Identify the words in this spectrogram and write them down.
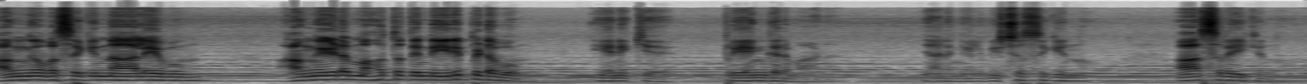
അങ്ങ് വസിക്കുന്ന ആലയവും അങ്ങയുടെ മഹത്വത്തിന്റെ ഇരിപ്പിടവും എനിക്ക് പ്രിയങ്കരമാണ്. ഞാനെങ്കിൽ വിശ്വസിക്കുന്നു. ആശ്രയിക്കുന്നു.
